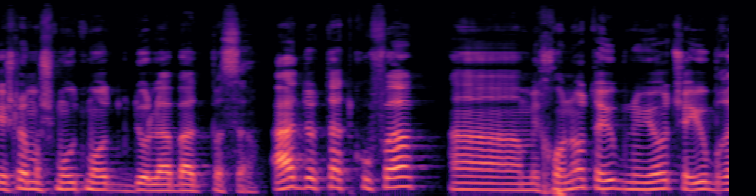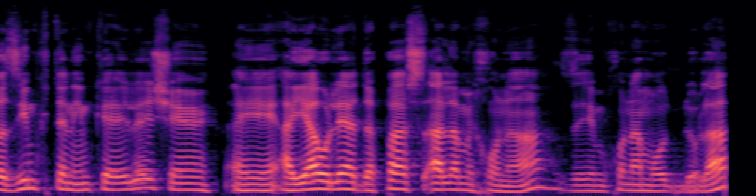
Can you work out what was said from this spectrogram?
יש לה משמעות מאוד גדולה בהדפסה. עד אותה תקופה המכונות היו בנויות שהיו ברזים קטנים כאלה שהיה עולה הדפס על המכונה, זו מכונה מאוד גדולה,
